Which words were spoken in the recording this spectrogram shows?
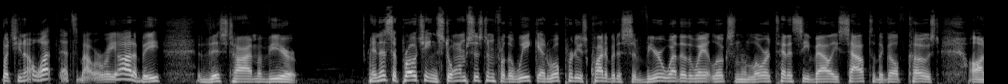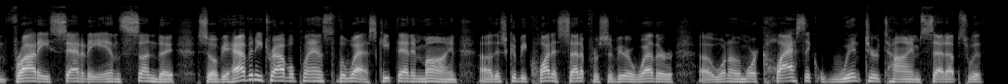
But you know what? That's about where we ought to be this time of year. And this approaching storm system for the weekend will produce quite a bit of severe weather the way it looks in the lower Tennessee Valley south to the Gulf Coast on Friday, Saturday, and Sunday. So if you have any travel plans to the west, keep that in mind. Uh, this could be quite a setup for severe weather. Uh, one of the more classic wintertime setups with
